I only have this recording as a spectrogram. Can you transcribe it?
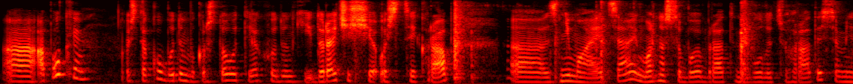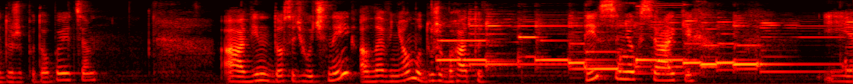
А, а поки ось таку будемо використовувати як ходунки. До речі, ще ось цей краб а, знімається і можна з собою брати на вулицю гратися. Мені дуже подобається. А, він досить гучний, але в ньому дуже багато пісеньок всяких. І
